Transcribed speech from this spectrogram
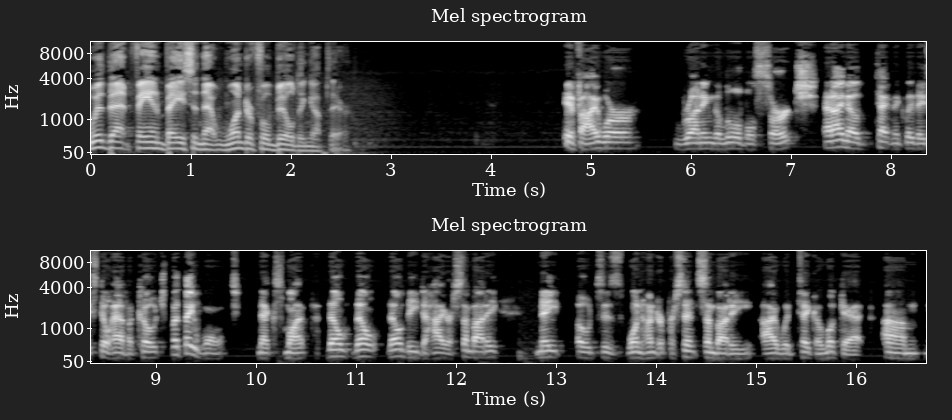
with that fan base and that wonderful building up there. If I were running the Louisville search, and I know technically they still have a coach, but they won't next month. They'll they'll they'll need to hire somebody. Nate Oats is 100% somebody I would take a look at. Um,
